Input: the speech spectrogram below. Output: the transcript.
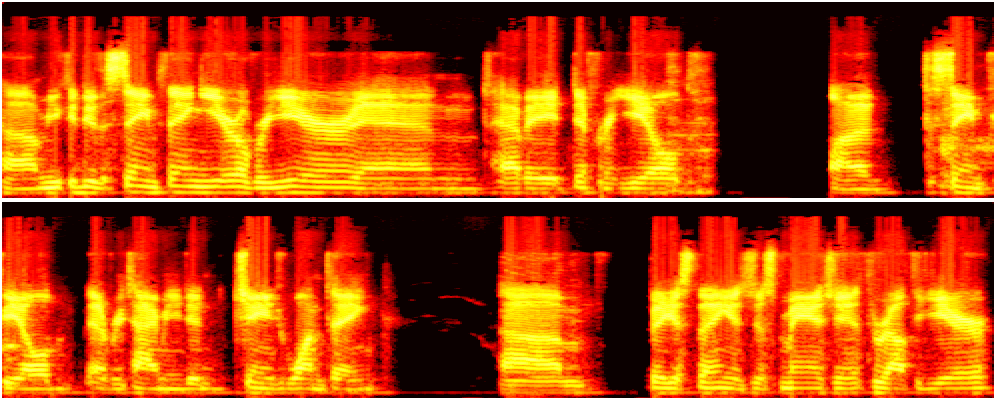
Um, you could do the same thing year over year and have a different yield on the same field every time you didn't change one thing. Um, biggest thing is just managing it throughout the year,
